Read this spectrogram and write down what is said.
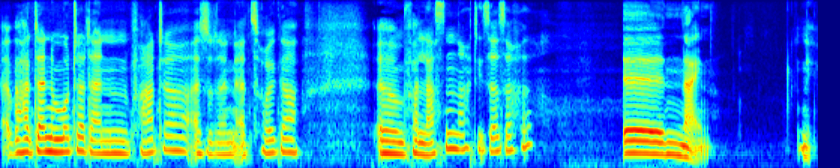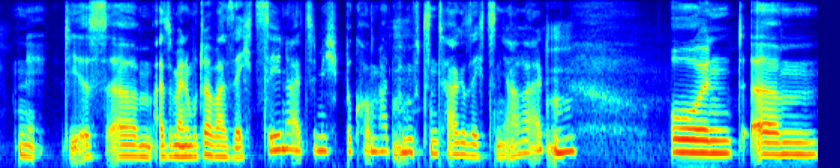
Aber hat deine Mutter deinen Vater, also deinen Erzeuger, äh, verlassen nach dieser Sache? Äh, nein. Nee. Nee. Die ist, ähm, also meine Mutter war 16, als sie mich bekommen hat, 15 mhm. Tage, 16 Jahre alt. Mhm. Und ähm,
